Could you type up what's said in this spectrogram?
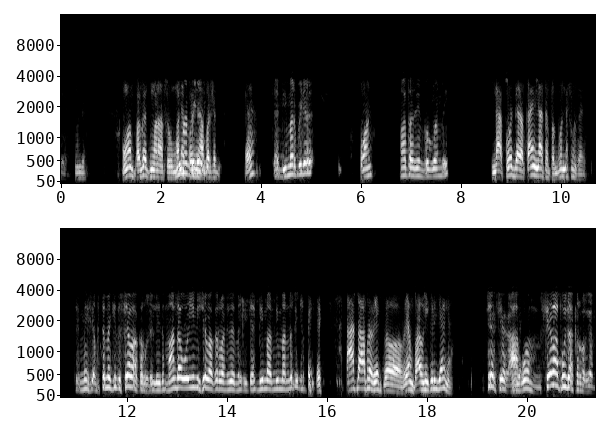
સમજ્યા? હું ભગત માણસ છું. મને કોઈ ના પડશે હે? કઈ બીમાર પડ્યા? કોણ? માતાજી ભગવાનની ના કોઈ દાડો કઈ ના થાય ભગવાનને શું થાય? મેં તમે કીધું સેવા કરું છું. એટલે માંદા હોય એની સેવા કરવાની હોય મેં કીધું બીમાર બીમાર નથી આ તો આપડે વેમ ભાવ નીકળી જાય ને. ઠીક ઠીક. આ ઓમ સેવા પૂજા કરો એમ.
